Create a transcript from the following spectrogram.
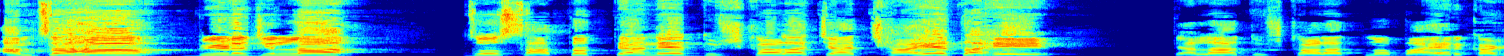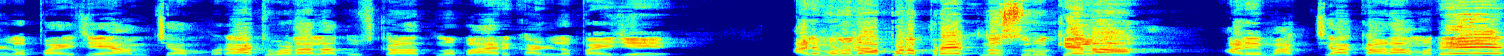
आमचा हा बीड जिल्हा जो सातत्याने दुष्काळाच्या छायेत आहे त्याला दुष्काळातनं बाहेर काढलं पाहिजे आमच्या मराठवाड्याला दुष्काळातनं बाहेर काढलं पाहिजे. आणि म्हणून आपण प्रयत्न सुरू केला. आणि मागच्या काळामध्ये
